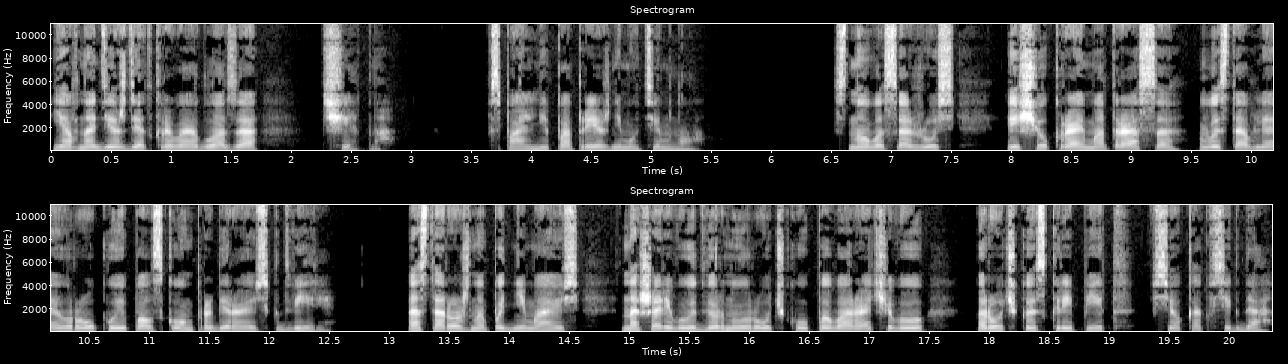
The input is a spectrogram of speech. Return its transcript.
Я в надежде открываю глаза — Тщетно. В спальне по-прежнему темно. Снова сажусь, ищу край матраса, выставляю руку и ползком пробираюсь к двери. Осторожно поднимаюсь, нашариваю дверную ручку, поворачиваю, ручка скрипит, все как всегда.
